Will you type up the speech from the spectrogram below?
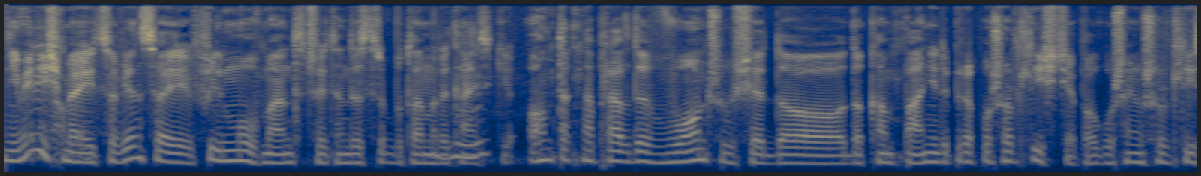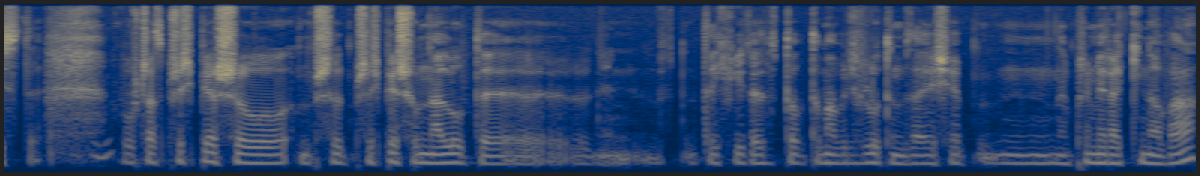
nie mieliśmy i co więcej, Film Movement, czyli ten dystrybutor amerykański, mhm. on tak naprawdę włączył się do, do kampanii dopiero po shortliście, po ogłoszeniu shortlisty. Mhm. Wówczas przyspieszył, przy, przyspieszył na luty, w tej chwili to, to ma być w lutym, zdaje się, mm, premiera kinowa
